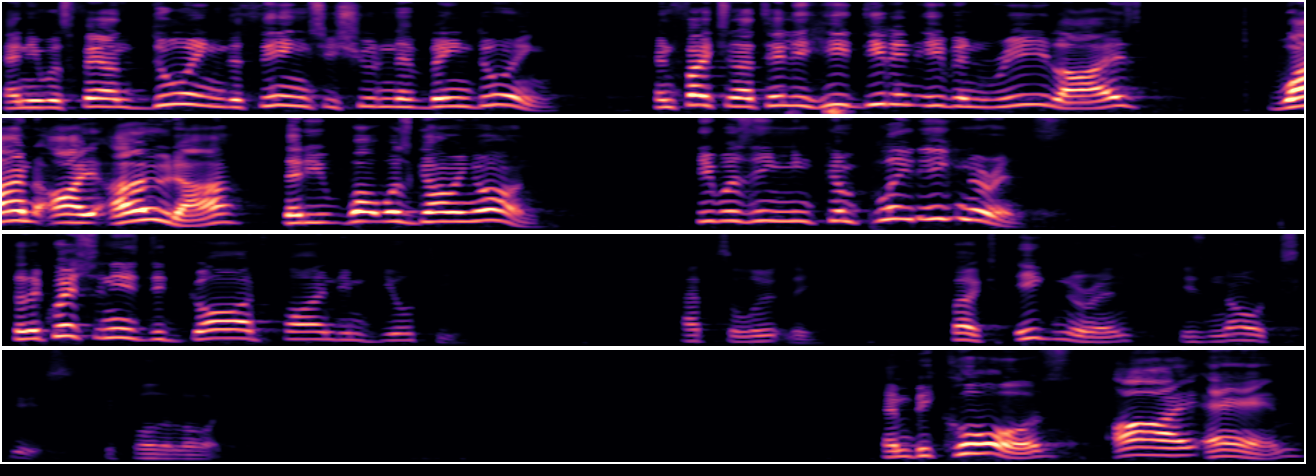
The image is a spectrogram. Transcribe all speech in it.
and he was found doing the things he shouldn't have been doing. In fact, and I tell you, he didn't even realize one iota that he, what was going on. He was in complete ignorance. So the question is did God find him guilty? Absolutely. Folks, ignorance is no excuse before the Lord. And because I am,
